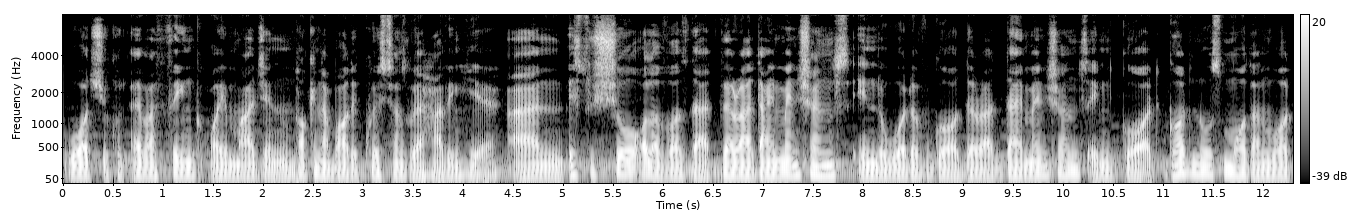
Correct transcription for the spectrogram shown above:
what you could ever think or imagine. Talking about the questions we're having here. And is to show all of us that there are dimensions in the Word of God. There are dimensions in God. God knows more than what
